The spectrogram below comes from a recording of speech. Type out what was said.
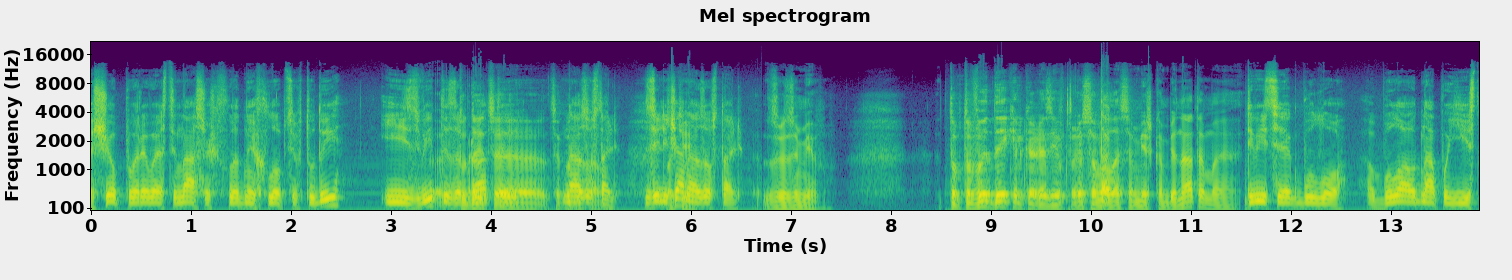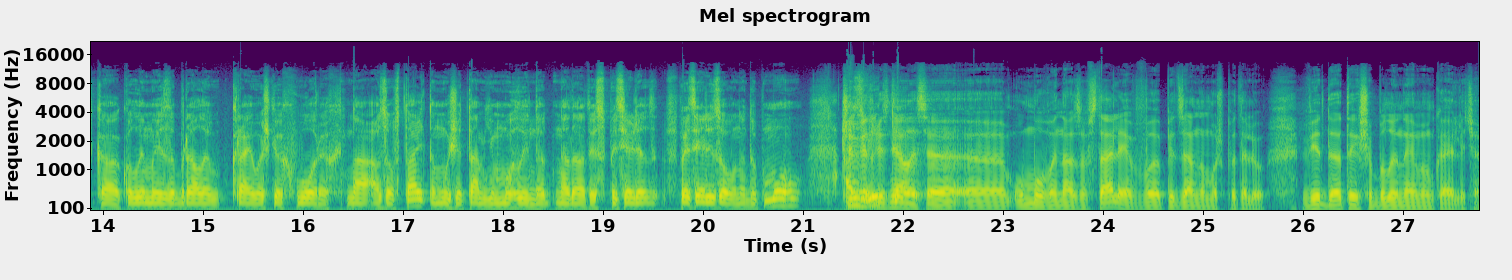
щоб перевезти наших складних хлопців туди і звідти Туди забрати це- це на Азовсталь. З Ілліча Окей. на Азовсталь. Зрозумів. Тобто ви декілька разів пересувалися між комбінатами. Дивіться, як було. Була одна поїздка, коли ми забрали вкрай важких хворих на Азовсталь, тому що там їм могли надати спеціалі- спеціалізовану допомогу. Чим звідти- відрізнялися е, умови на Азовсталі в підземному шпиталю від е, тих, що були на ММК Ілліча?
